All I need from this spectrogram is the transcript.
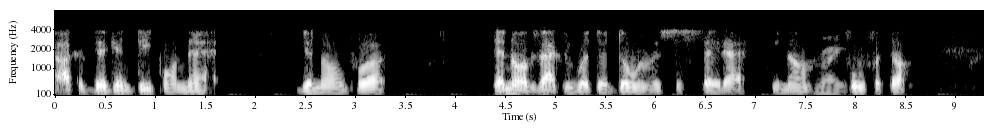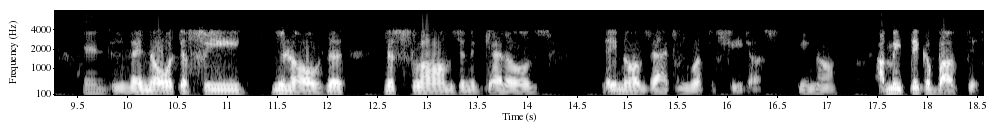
I could dig in deep on that, you know, but they know exactly what they're doing. Let's just say that, you know, right food for thought. and And they know what to feed, you know, the the slums and the ghettos. They know exactly what to feed us, you know. I mean, think about this.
